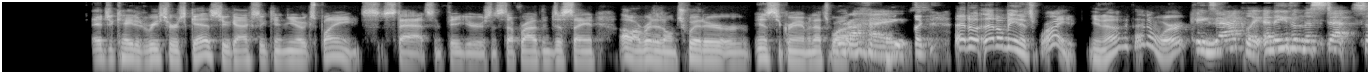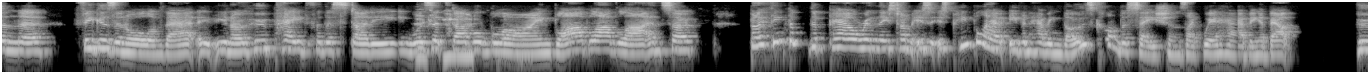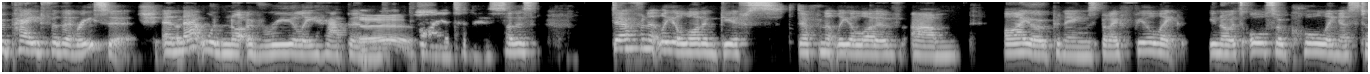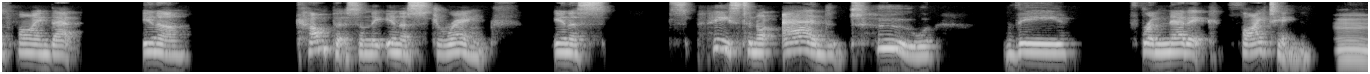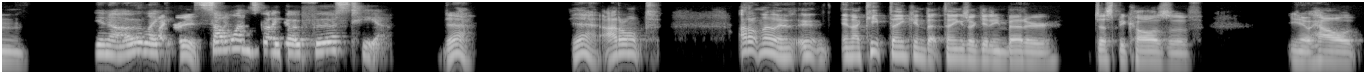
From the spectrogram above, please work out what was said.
educated research guests who actually can you know explain stats and figures and stuff rather than just saying oh i read it on twitter or instagram and that's why. Right. Like that don't, that don't mean it's right you know? That don't work. Exactly. And even the stats and the figures and all of that you know who paid for the study? Was it double blind? Blah blah blah. And so but I think the, the power in these times is is people have even having those conversations like we're having about who paid for the research and that would not have really happened yes. prior to this so there's definitely a lot of gifts definitely a lot of um, eye openings but i feel like you know it's also calling us to find that inner compass and the inner strength inner peace to not add to the frenetic fighting mm. You know, like someone's got to go first here. Yeah. Yeah. I don't, I don't know. And, and, and I keep thinking that things are getting better just because of, you know, how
